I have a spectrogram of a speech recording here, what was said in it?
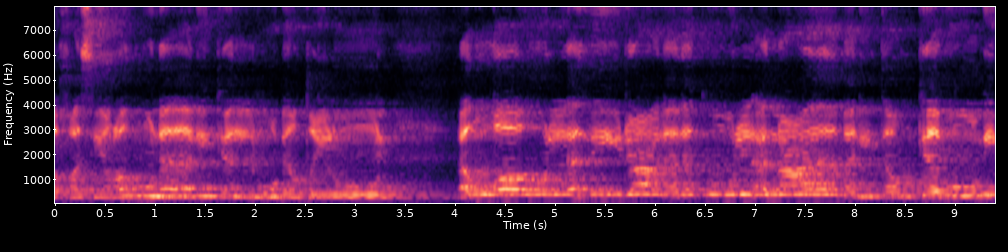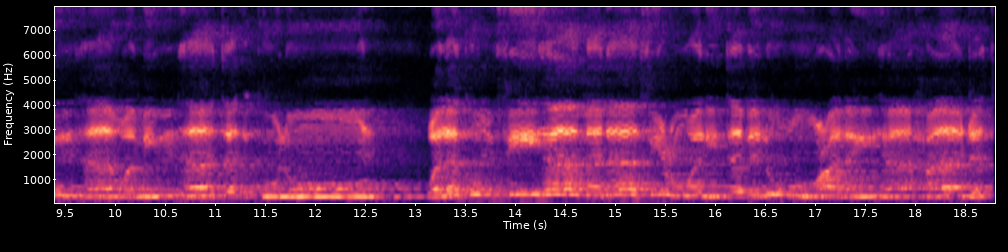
وخسر هنالك المبطلون. الله الذي جعل لكم الأنعام لتركبوا منها ومنها تأكلون. ولكم فيها منافع ولتبلغوا عليها حاجة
